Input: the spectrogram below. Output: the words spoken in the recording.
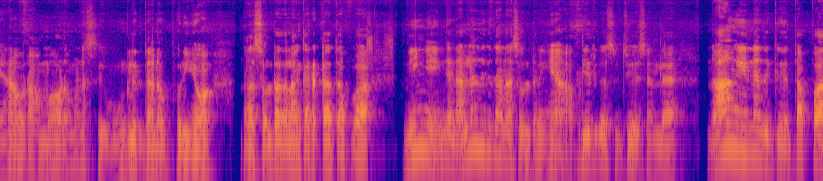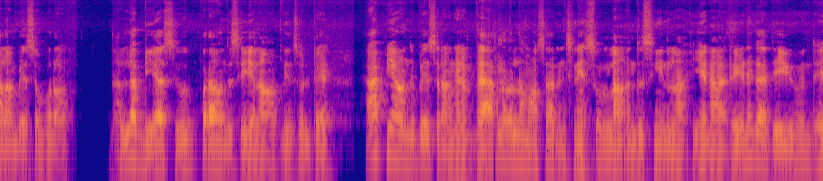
ஏன்னா ஒரு அம்மாவோட மனசு உங்களுக்கு தானே புரியும். நான் சொல்கிறதெல்லாம் கரெக்டாக தப்பா? நீங்கள் எங்கே நல்லதுக்கு தானே சொல்கிறீங்க அப்படி இருக்க சுச்சுவேஷனில் நாங்கள் என்னதுக்கு தப்பாலாம் பேச போகிறோம் நல்லபடியாக சூப்பராக வந்து செய்யலாம் அப்படின்னு சொல்லிட்டு ஹாப்பியாக வந்து பேசுகிறாங்க வேறு லெவலில் மாசாக இருந்துச்சுன்னே சொல்லலாம் அந்த சீன்லாம் ஏன்னா ரேணுகா தேவி வந்து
